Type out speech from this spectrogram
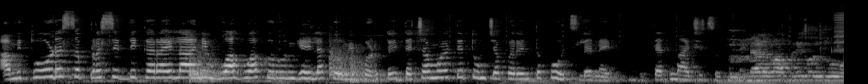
आम्ही थोडंसं प्रसिद्धी करायला आणि वाह वाह करून घ्यायला कमी पडतोय. त्याच्यामुळे ते तुमच्यापर्यंत पोहोचलं नाहीत. त्यात माझी चूक नाही.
